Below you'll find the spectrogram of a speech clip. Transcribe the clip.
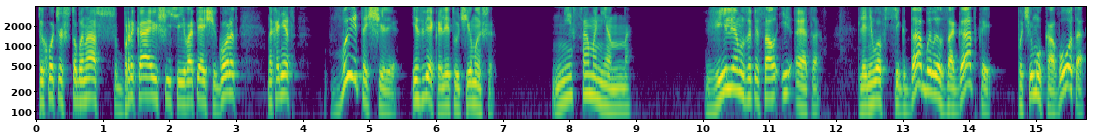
ты хочешь, чтобы наш брыкающийся и вопящий город наконец вытащили из века летучей мыши? Несомненно. Вильям записал и это. Для него всегда было загадкой, почему кого-то,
